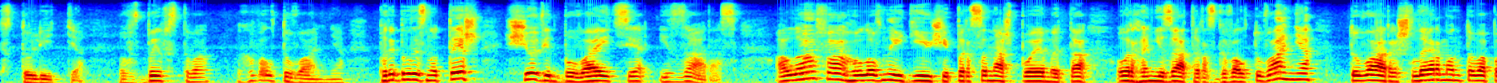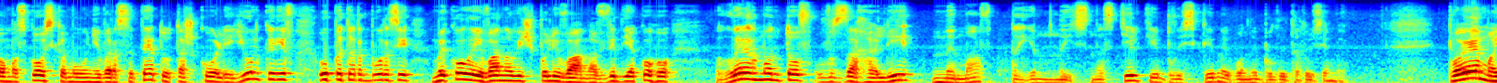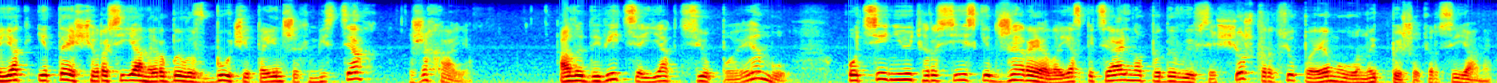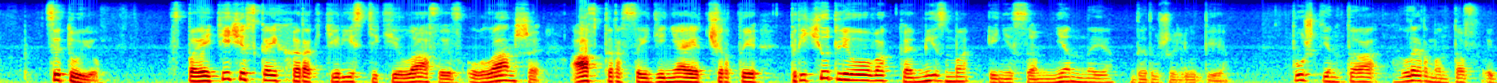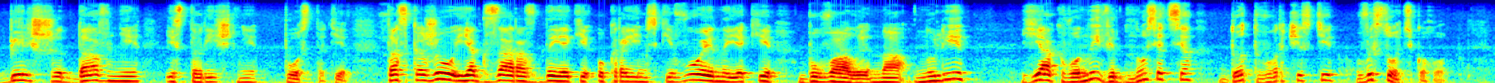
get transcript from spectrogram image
століття, вбивства, гвалтування, приблизно те ж, що відбувається і зараз. Алафа, головний діючий персонаж поеми та організатор зґвалтування, товариш Лермонтова по Московському університету та школі юнкерів у Петербурзі Микола Іванович Поліванов, від якого Лермонтов взагалі не мав таємниць, настільки близькими вони були друзями. Поема, як і те, що росіяни робили в Бучі та інших місцях, жахає. Але дивіться, як цю поему оцінюють російські джерела. Я спеціально подивився, що ж про цю поему вони пишуть, росіяни. Цитую. В поэтической характеристике Лафы в Уланше автор соединяет черты причудливого комизма и несомненное дружелюбие. Пушкін та Лермонтов більш давні історичні постаті. Та скажу, як зараз деякі українські воїни, які бували на нулі, як вони відносяться до творчості Висоцького.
